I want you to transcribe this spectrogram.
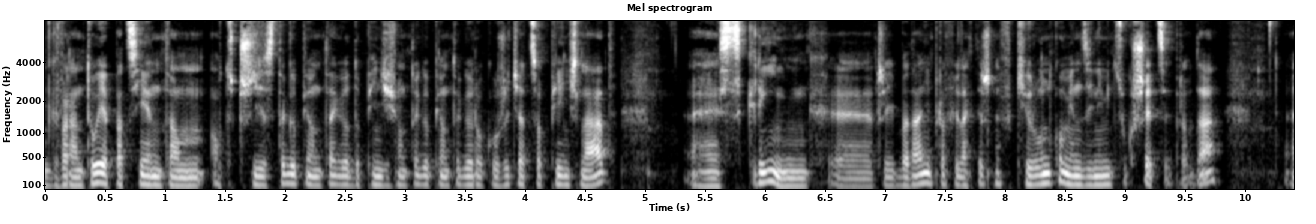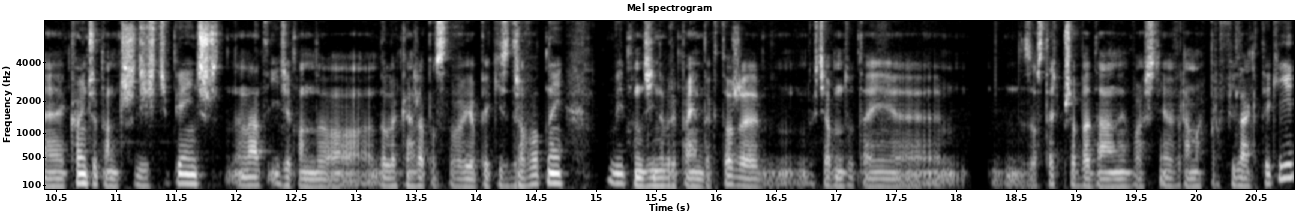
gwarantuje pacjentom od 35 do 55 roku życia co 5 lat e, screening, czyli badanie profilaktyczne w kierunku innymi cukrzycy, prawda? E, kończy pan 35 lat, idzie pan do, do lekarza podstawowej opieki zdrowotnej. Mówi pan, dzień dobry panie doktorze, chciałbym tutaj e, zostać przebadany właśnie w ramach profilaktyki.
